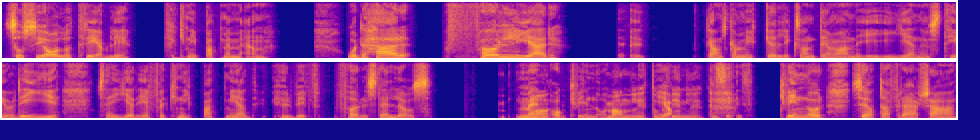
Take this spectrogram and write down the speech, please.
Social och trevlig förknippat med män. Och det här följer eh, ganska mycket liksom det man i genusteori säger är förknippat med hur vi föreställer oss män Man- och kvinnor. Manligt och Ja. kvinnligt. Precis. Kvinnor, söta, fräscha,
